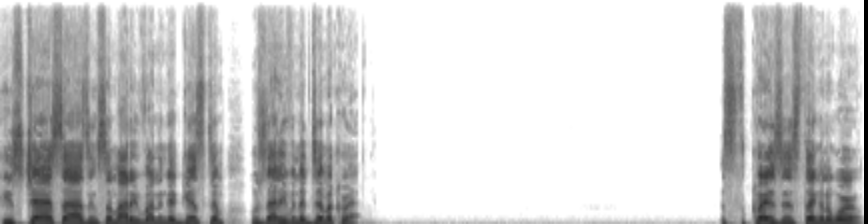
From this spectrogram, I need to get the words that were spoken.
he's chastising somebody running against him who's not even a Democrat. It's the craziest thing in the world.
